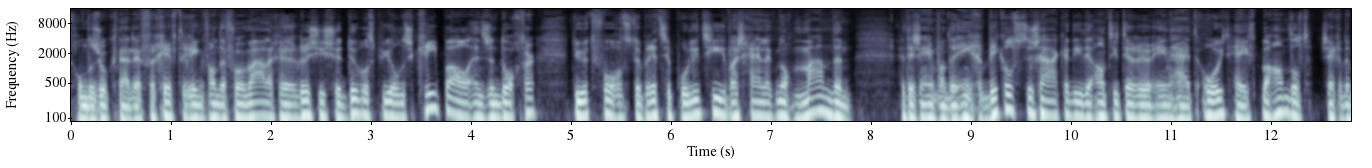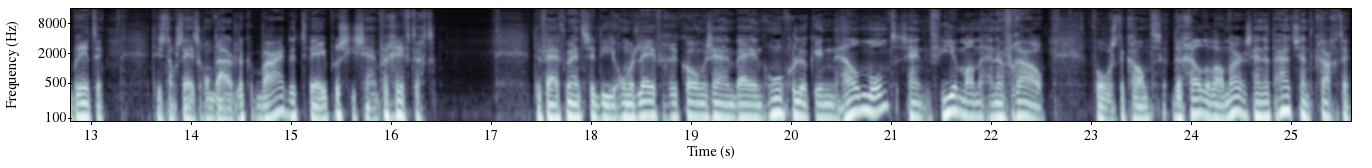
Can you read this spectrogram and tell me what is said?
Het onderzoek naar de vergiftiging van de voormalige Russische dubbelspion Skripal en zijn dochter duurt volgens de Britse politie waarschijnlijk nog maanden. Het is een van de ingewikkeldste zaken die de antiterreureenheid ooit heeft behandeld, zeggen de Britten. Het is nog steeds onduidelijk waar de twee precies zijn vergiftigd. De vijf mensen die om het leven gekomen zijn bij een ongeluk in Helmond... zijn vier mannen en een vrouw. Volgens de krant De Gelderlander zijn het uitzendkrachten.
